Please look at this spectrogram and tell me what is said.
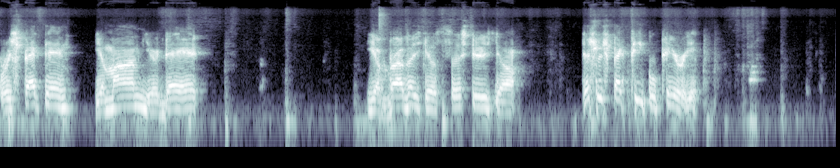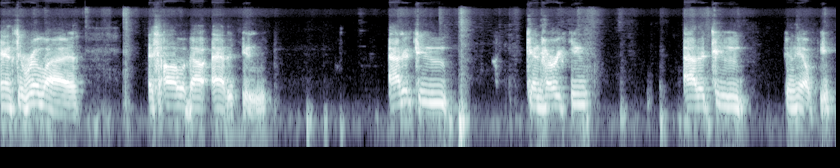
Respecting your mom, your dad, your brothers, your sisters, your just respect people, period. And to realize it's all about attitude. Attitude can hurt you, attitude can help you.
